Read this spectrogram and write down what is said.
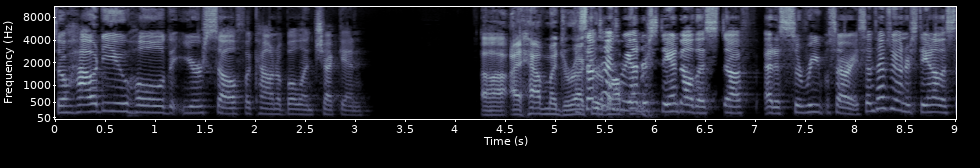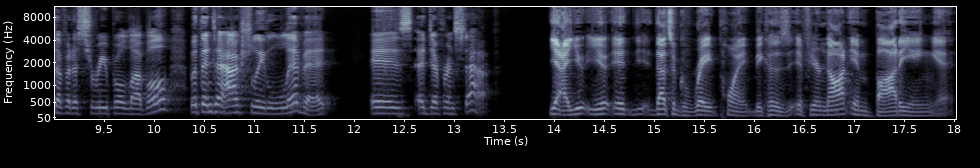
So, how do you hold yourself accountable and check in? Uh, I have my director. Sometimes we understand all this stuff at a cerebral. Sorry, sometimes we understand all this stuff at a cerebral level, but then to actually live it is a different step. Yeah, you you it, that's a great point because if you're not embodying it,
